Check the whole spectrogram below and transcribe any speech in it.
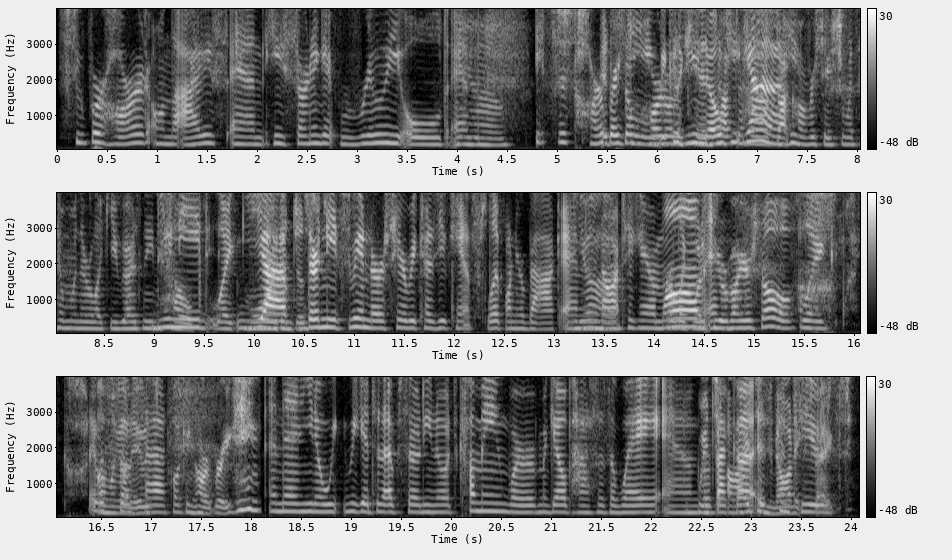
super hard on the ice and he's starting to get really old and Yeah. It's just heartbreaking It's so hard because you know have he, to yeah have that he- conversation with him when they're like, "You guys need you help." need like more yeah than just there needs to be a nurse here because you can't slip on your back and Yeah. not take care of Or, mom like, what if and, you were by yourself? Oh like, oh god it oh was my so god, it sad was fucking heartbreaking. and then you know we, we get to the episode you know it's coming where miguel passes away and Which rebecca I did is not confused expect.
